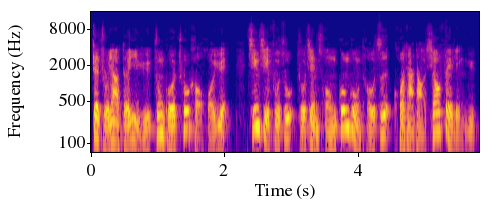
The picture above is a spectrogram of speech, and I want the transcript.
这主要得益于中国出口活跃，经济复苏逐渐从公共投资扩大到消费领域。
